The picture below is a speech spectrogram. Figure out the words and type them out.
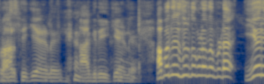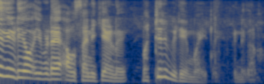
പ്രാർത്ഥിക്കുകയാണ് ആഗ്രഹിക്കുകയാണ്. അപ്പോൾ അതിന് സുഹൃത്തുക്കളെ നമ്മുടെ ഈ ഒരു വീഡിയോ ഇവിടെ അവസാനിക്കുകയാണ്. മറ്റൊരു വീഡിയോയുമായിട്ട് വീണ്ടും കാണാം.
